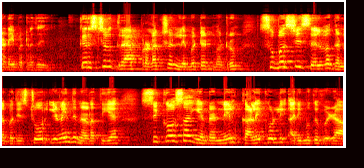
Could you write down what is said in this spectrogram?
நடைபெற்றது. கிறிஸ்டல் கிராப் ப்ரொடக்ஷன் லிமிடெட் மற்றும் சுபஸ்ரீ செல்வ கணபதி ஸ்டோர் இணைந்து நடத்திய சிக்கோசா என்ற நெல் கலைக்கொல்லி அறிமுக விழா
